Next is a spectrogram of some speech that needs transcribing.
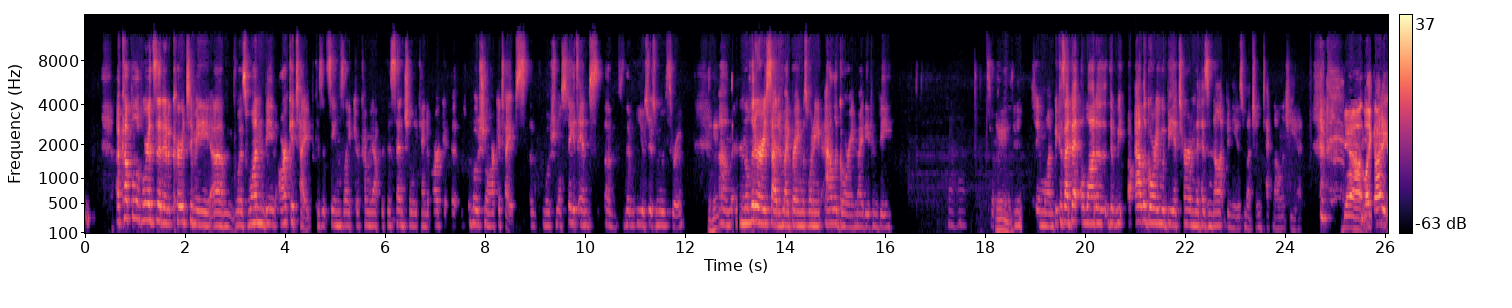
A couple of words that had occurred to me um, was one being archetype, because it seems like you're coming up with essentially kind of arch- emotional archetypes of emotional states and of the users move through. Mhm. Um, and the literary side of my brain was wondering if allegory might even be Mhm. sort of Mm. an interesting one, because I bet a lot of the we, allegory would be a term that has not been used much in technology yet. Yeah, like I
